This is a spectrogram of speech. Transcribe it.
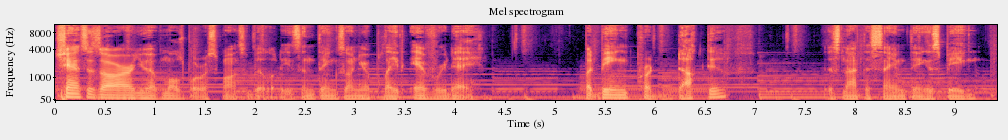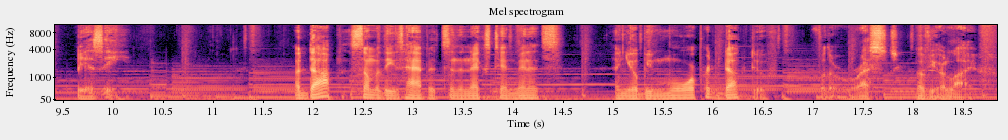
Chances are you have multiple responsibilities and things on your plate every day. But being productive is not the same thing as being busy. Adopt some of these habits in the next 10 minutes, and you'll be more productive for the rest of your life.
